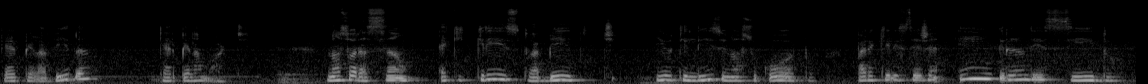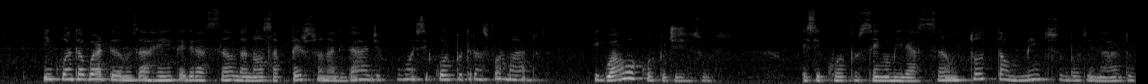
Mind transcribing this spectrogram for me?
quer pela vida, quer pela morte. Nossa oração é que Cristo habite e utilize nosso corpo para que ele seja engrandecido, enquanto aguardamos a reintegração da nossa personalidade com esse corpo transformado igual ao corpo de Jesus. esse corpo sem humilhação e totalmente subordinado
